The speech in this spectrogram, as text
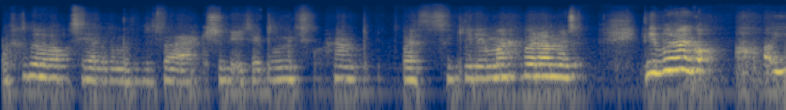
Koska tuo lapsi siellä tämmöisen hyvää actionia sekunniksi, kun hän päästä se kilmaan. Voidaan myös... Niin voidaanko... Ai.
